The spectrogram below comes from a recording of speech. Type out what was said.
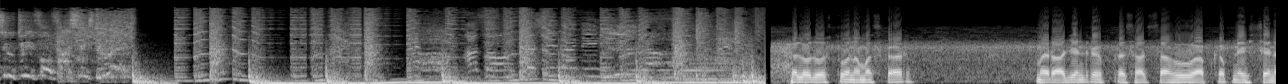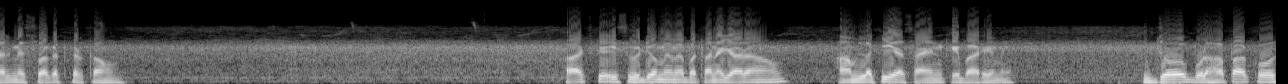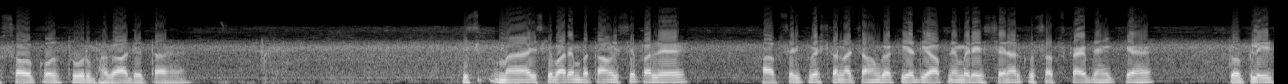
Hello दोस्तों, नमस्कार। मैं राजेंद्र प्रसाद साहू, आपका अपने इस चैनल में स्वागत करता हूँ। आज के इस वीडियो में मैं बताने जा रहा हूँ आमलकी रसायन के बारे में, जो बुढ़ापा को सौ कोस दूर भगा देता है। इस, मैं इसके बारे में बताऊँ, इससे पहले आपसे रिक्वेस्ट करना चाहूँगा कि यदि आपने मेरे इस चैनल को सब्सक्राइब नहीं किया है तो प्लीज़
